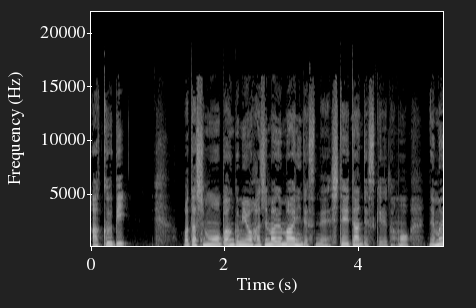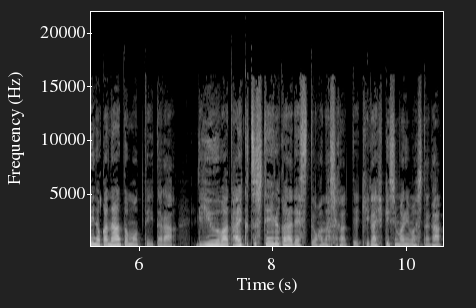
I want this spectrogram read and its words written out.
あくび。私も番組を始まる前にですねしていたんですけれども眠いのかなと思っていたら理由は退屈しているからですってお話があって気が引き締まりましたが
